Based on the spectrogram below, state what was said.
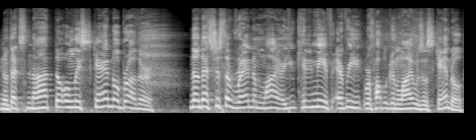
No, that's not the only scandal, brother. No, that's just a random lie. Are you kidding me? If every Republican lie was a scandal,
